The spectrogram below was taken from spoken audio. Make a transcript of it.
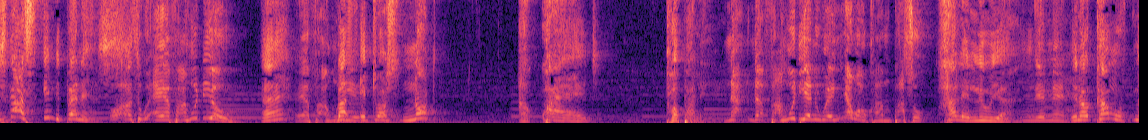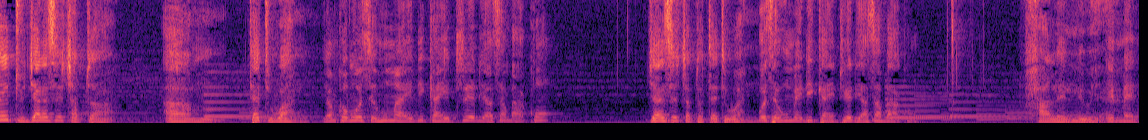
see, that's independence. ɔsɛ ɛyɛ fa ahodeɛ o Eh? ɛyɛ fa But it was not acquired properly. na na fa ahodeɛ no wɔanya wɔ kwan pa so Hallelujah. amen You know, come with me to Genesis chapter um, 31. yɛnkɔ mose hum a ɛdi kan ɛtire aduasa baako Genesis chapter 31. mose hum a ɛdi kan ɛtire aduasa Hallelujah. amen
